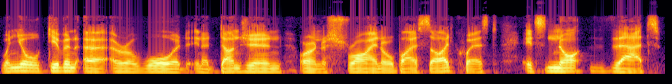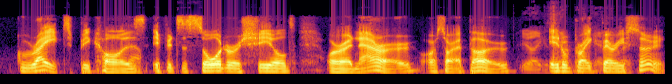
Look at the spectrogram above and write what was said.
when you're given a, a reward in a dungeon or in a shrine or by a side quest, it's not that great because if it's a sword or a shield or an arrow or sorry a bow, like, it'll break very soon,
